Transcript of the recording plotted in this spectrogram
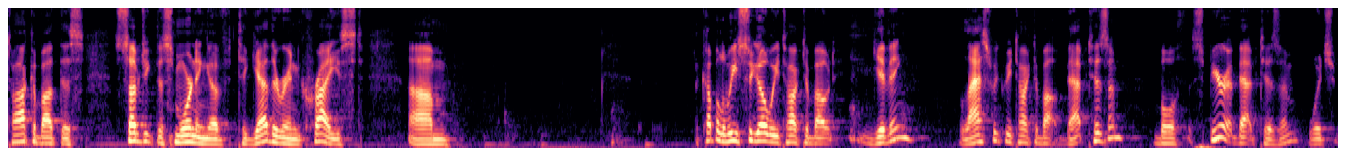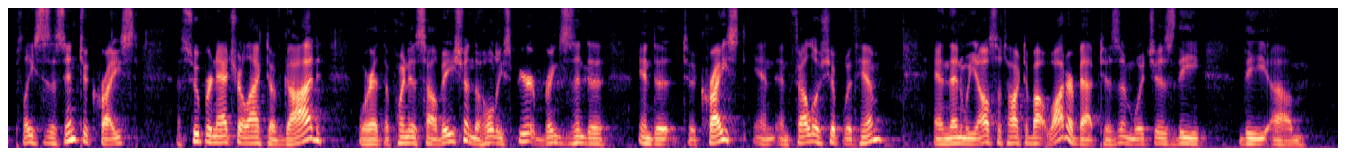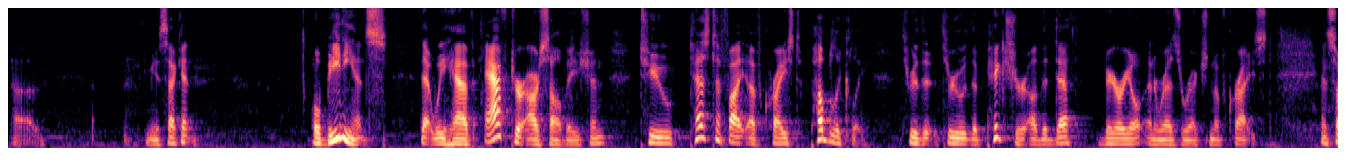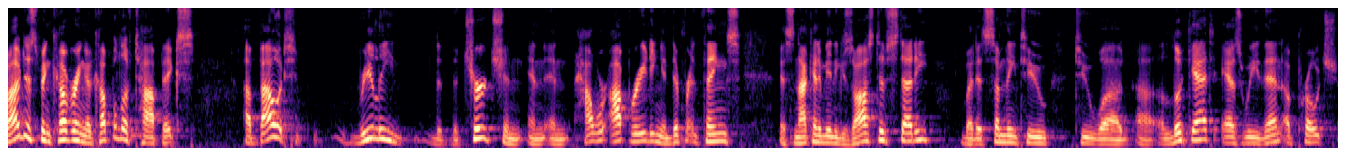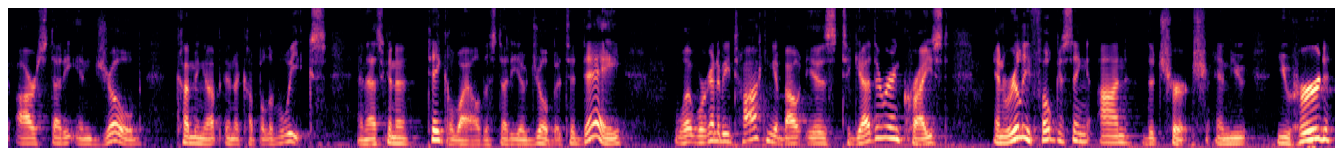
talk about this subject this morning of together in Christ. Um, a couple of weeks ago, we talked about giving. Last week, we talked about baptism, both spirit baptism, which places us into Christ, a supernatural act of God, where at the point of salvation, the Holy Spirit brings us into, into to Christ and, and fellowship with Him. And then we also talked about water baptism, which is the, the um, uh, give me a second, obedience that we have after our salvation to testify of Christ publicly through the, through the picture of the death, burial, and resurrection of Christ. And so I've just been covering a couple of topics about really the, the church and, and, and how we're operating and different things. It's not going to be an exhaustive study, but it's something to, to uh, uh, look at as we then approach our study in Job coming up in a couple of weeks. And that's going to take a while, the study of Job. But today, what we're going to be talking about is together in Christ and really focusing on the church. And you, you heard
